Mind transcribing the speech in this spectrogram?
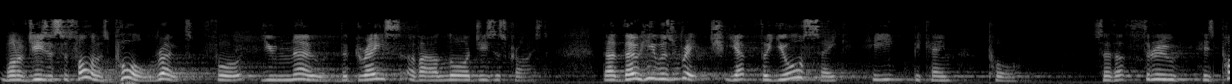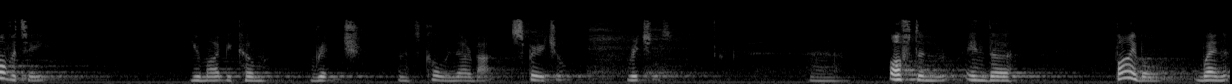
one of Jesus' followers, Paul, wrote, For you know the grace of our Lord Jesus Christ, that though he was rich, yet for your sake he became poor, so that through his poverty you might become rich. It's calling there about spiritual richness. Uh, often in the Bible, when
